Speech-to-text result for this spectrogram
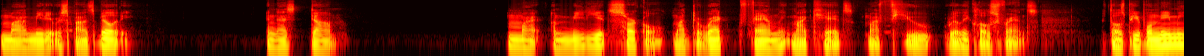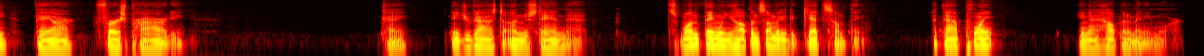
my immediate responsibility. And that's dumb. My immediate circle, my direct family, my kids, my few really close friends. If those people need me, they are first priority. Okay. Need you guys to understand that. It's one thing when you're helping somebody to get something. At that point, you're not helping them anymore.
